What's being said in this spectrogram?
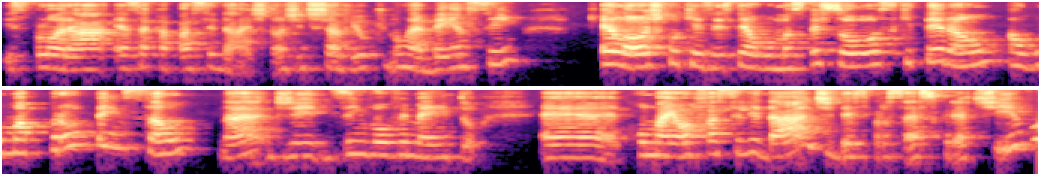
explorar essa capacidade. Então, a gente já viu que não é bem assim. É lógico que existem algumas pessoas que terão alguma propensão né, de desenvolvimento é, com maior facilidade desse processo criativo,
